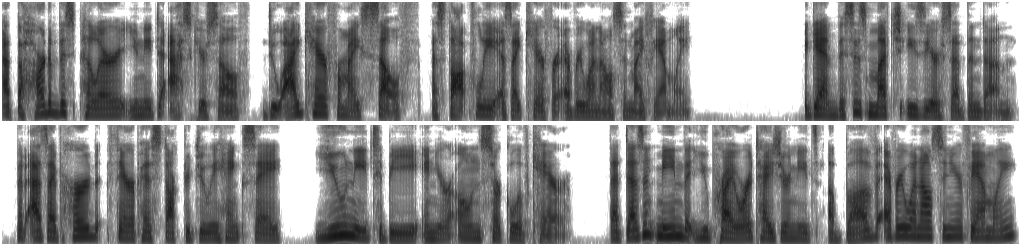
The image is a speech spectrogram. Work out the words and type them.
At the heart of this pillar, you need to ask yourself Do I care for myself as thoughtfully as I care for everyone else in my family? Again, this is much easier said than done, but as I've heard therapist Dr. Julie Hanks say, you need to be in your own circle of care. That doesn't mean that you prioritize your needs above everyone else in your family,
